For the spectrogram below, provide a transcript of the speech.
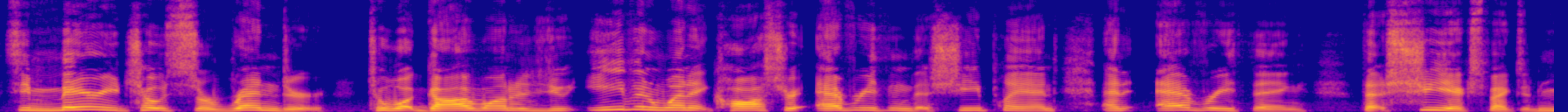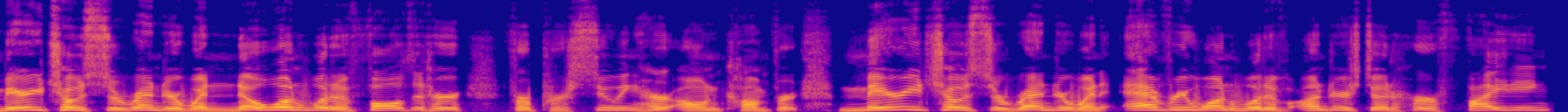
See, Mary chose surrender to what God wanted to do, even when it cost her everything that she planned and everything that she expected. Mary chose surrender when no one would have faulted her for pursuing her own comfort. Mary chose surrender when everyone would have understood her fighting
